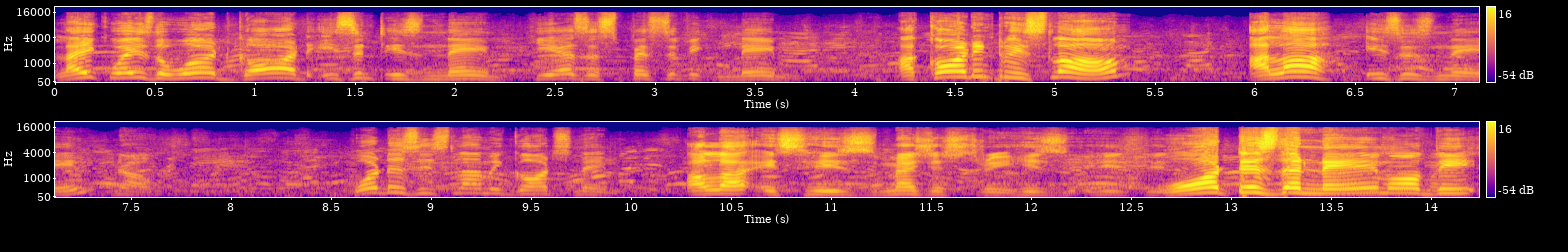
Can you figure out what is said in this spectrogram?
Likewise, the word God isn't his name. He has a specific name. According to Islam, Allah is his name. No. What is Islamic God's name? Allah is His Majesty. His, his, his What is the name of the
